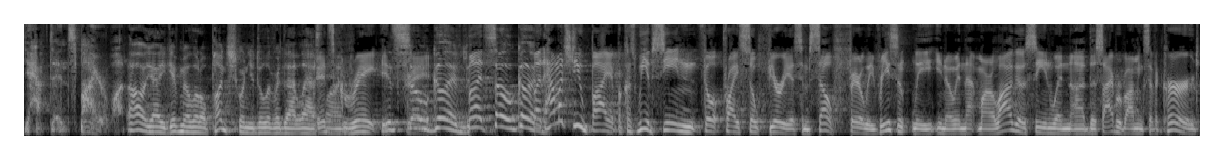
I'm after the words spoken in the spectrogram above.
You have to inspire one. Oh yeah, you gave me a little punch when you delivered that last It's line. great. It's, It's, so good. But It's so good. But how much do you buy it? Because we have seen Philip Price so furious himself fairly recently. You know, in that Mar-a-Lago scene when uh, the cyber bombings have occurred,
